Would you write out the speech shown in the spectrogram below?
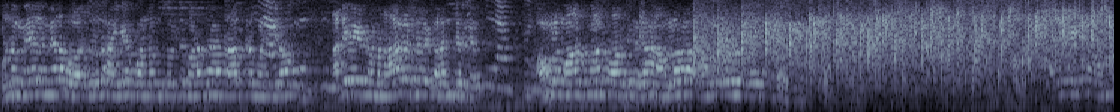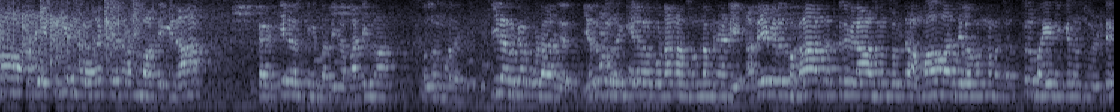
இன்னும் மேல மேல வருது ஐயா பண்ணணும்னு சொல்லிட்டு மனசார பிரார்த்தனை பண்ணிக்கிறோம் அதே நம்ம நாகேஸ்வர கலைஞர்கள் அவங்களும் மாசம் மாசம் வாசிட்டு இருக்காங்க அவங்களோட அம்மாவாசை எதுக்கு இந்த விளக்கு பாத்தீங்கன்னா கீழே வச்சிங்க பாத்தீங்களா பாட்டிமா? சொல்லும் போது. கீழே வைக்க கூடாது எதுக்கு வந்து கீழே வைக்க நான் சொன்ன முன்னாடி. அதே மாதிரி மகா சத்திர விநாசம் சொல்லிட்டு அமாவாசையில வந்து நம்ம சத்திர பயம் நிற்கணும்னு சொல்லிட்டு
